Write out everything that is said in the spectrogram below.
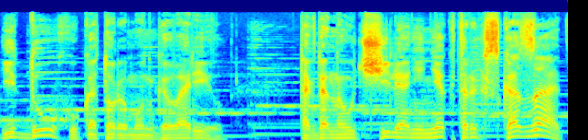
и духу, которым он говорил. Тогда научили они некоторых сказать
